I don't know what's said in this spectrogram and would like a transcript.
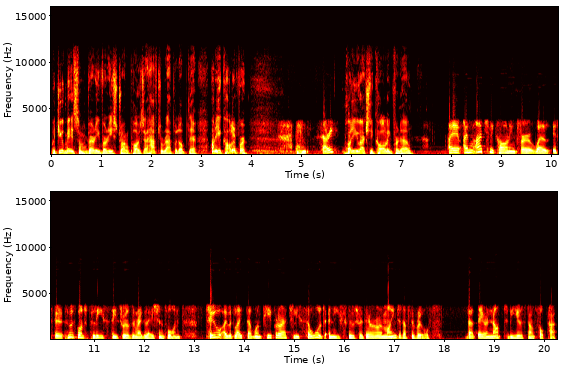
But you've made some very, very strong points. I have to wrap it up there. What are you calling Yes. for? Um, sorry? What are you actually calling for now? I, I'm actually calling for, well, if there, who's going to police these rules and regulations, one. Two, I would like that when people are actually sold an e-scooter, they're reminded of the rules, that they are not to be used on footpaths.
